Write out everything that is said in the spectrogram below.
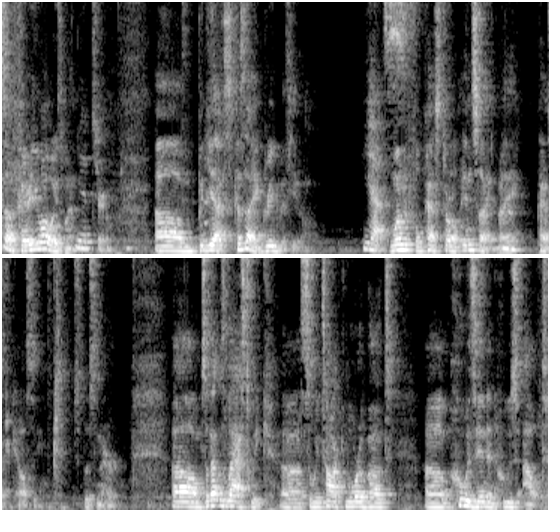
That's not fair. You always win. yeah, true. Um, but yes, because I agreed with you. Yes. Wonderful pastoral insight by Pastor Kelsey. Just listen to her. Um, so that was last week. Uh, so we talked more about um, who is in and who's out.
